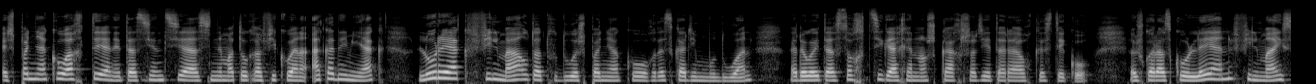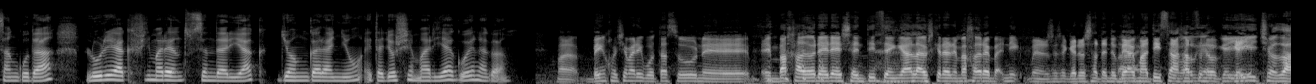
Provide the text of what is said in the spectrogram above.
Espainiako artean eta zientzia sinematografikoen akademiak loreak filma hautatu du Espainiako ordezkari moduan, erogaita sortzi garen Oskar sarietara orkesteko. Euskarazko lehen filma izango da, loreak filmaren zuzendariak, Jon Garaino eta Jose Maria Goenaga. Ba, behin Josemari botazun eh, embajadore ere sentitzen gala euskararen embajadore, ba, ni, bueno, gero esaten du Bai, beak matiza jartzen du. Gehitxo da,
